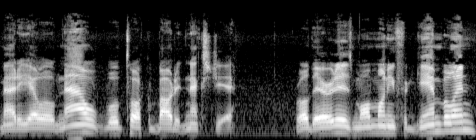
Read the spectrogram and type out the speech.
Mattiello now we'll talk about it next year. Well, there it is. More money for gambling.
